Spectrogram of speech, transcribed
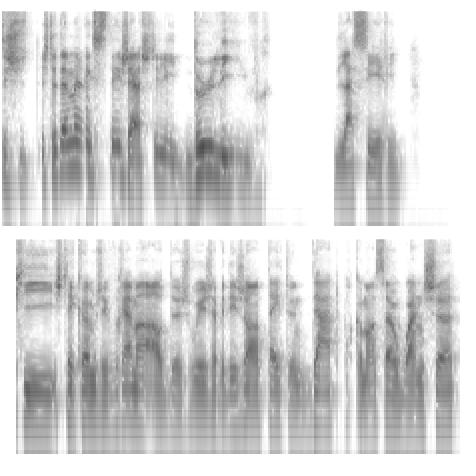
J'étais tellement excité, j'ai acheté les deux livres de la série. Puis j'étais comme, j'ai vraiment hâte de jouer. J'avais déjà en tête une date pour commencer un one-shot.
